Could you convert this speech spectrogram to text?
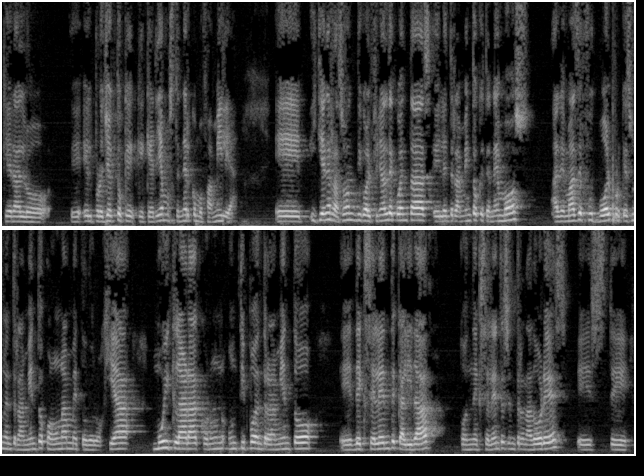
que era lo, eh, el proyecto que, queríamos tener como familia. Eh, y tienes razón, digo, al final de cuentas, el entrenamiento que tenemos, además de fútbol, porque es un entrenamiento con una metodología muy clara, con un, tipo de entrenamiento eh, de excelente calidad, con excelentes entrenadores, este,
